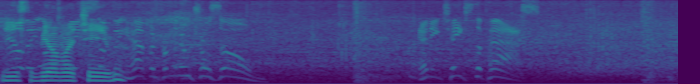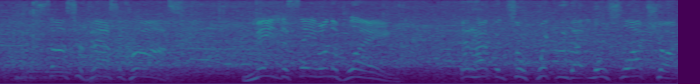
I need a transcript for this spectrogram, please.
He used to be on my team. something happen from the neutral zone. And he takes the pass. Saucer pass across. Made the save on the play. That happened so quickly, that low slot shot.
